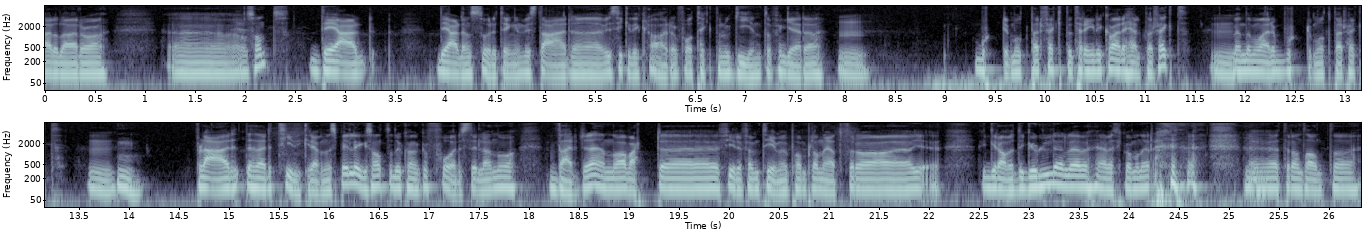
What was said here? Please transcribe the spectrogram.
her og der og, uh, og sånt. Det er, det er den store tingen. Hvis, det er, øh, hvis ikke de klarer å få teknologien til å fungere Mm. bortimot perfekt. Det trenger ikke være helt perfekt, Mm. men det må være bortimot perfekt. mm. Mm. For det er det der tidkrevende spill, ikke sant? og du kan ikke forestille deg noe verre enn å ha vært øh, fire-fem timer på en planet for å uh, grave etter gull, eller jeg vet ikke hva man gjør. Mm. Eh, et eller annet annet uh,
